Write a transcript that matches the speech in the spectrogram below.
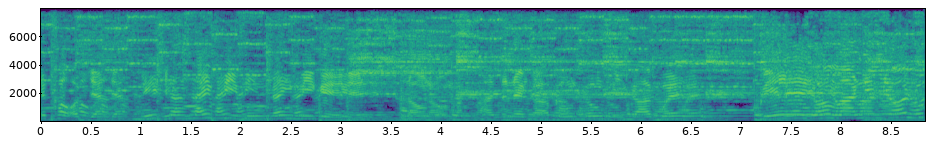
တစ်ခေါက်အပြန်နေထန်တိုင်းပြီမှုတိုင်းမိခဲ့တယ်လောင်းတော်မှာတနေ့ကပုံထုံးပြီးကာကွယ် ပင်လေရောမနှမျောလူ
